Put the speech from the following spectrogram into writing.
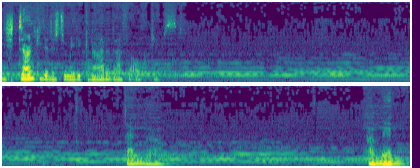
Und ich danke dir, dass du mir die Gnade dafür auch gibst. Deinen Namen. Amen.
